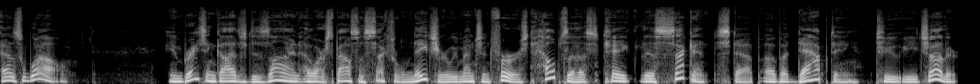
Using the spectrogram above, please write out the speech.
as well. Embracing God's design of our spouse's sexual nature, we mentioned first, helps us take this second step of adapting to each other.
